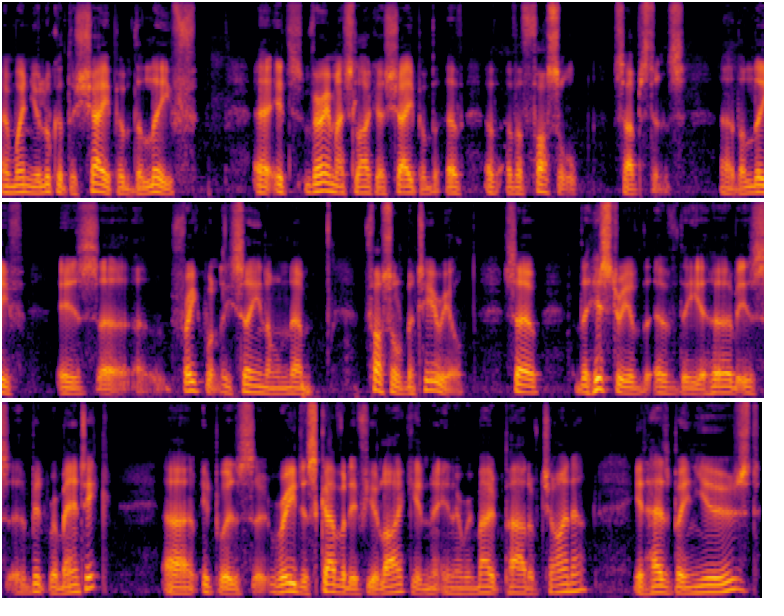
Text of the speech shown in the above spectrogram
And when you look at the shape of the leaf, uh, it's very much like a shape of, of, of, a fossil substance. Uh, the leaf is uh, frequently seen on um, fossil material. So the history of the, of the herb is a bit romantic. Uh, it was rediscovered, if you like, in, in a remote part of China. It has been used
